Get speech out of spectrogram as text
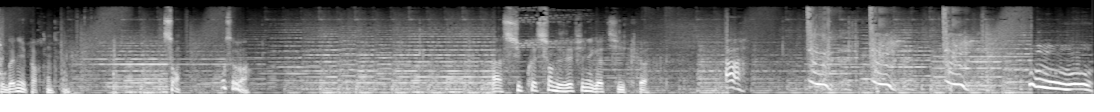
Faut gagner par contre. 100. Oh, ça va. Ah, suppression des effets négatifs. Ah oh.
